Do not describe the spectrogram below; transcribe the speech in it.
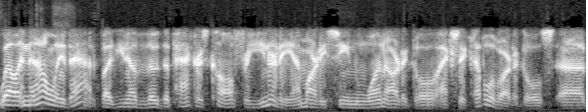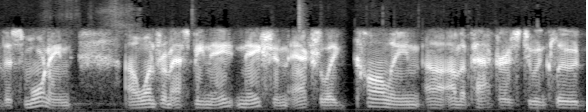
Well, and not only that, but you know the the Packers call for unity. I'm already seeing one article, actually a couple of articles uh, this morning. Uh, one from SB Na- Nation actually calling uh, on the Packers to include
